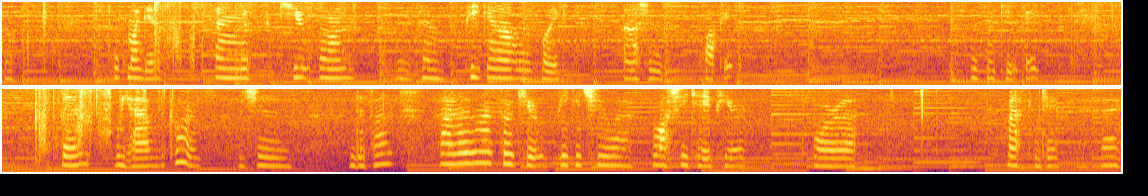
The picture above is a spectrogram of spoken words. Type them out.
So that's my guess. And this cute one with him peeking out of like Ash's pocket. That's so cute face. Then we have the cards, which is this one. And isn't that so cute? Pikachu uh, washi tape here. Or uh, masking tape, as I say.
